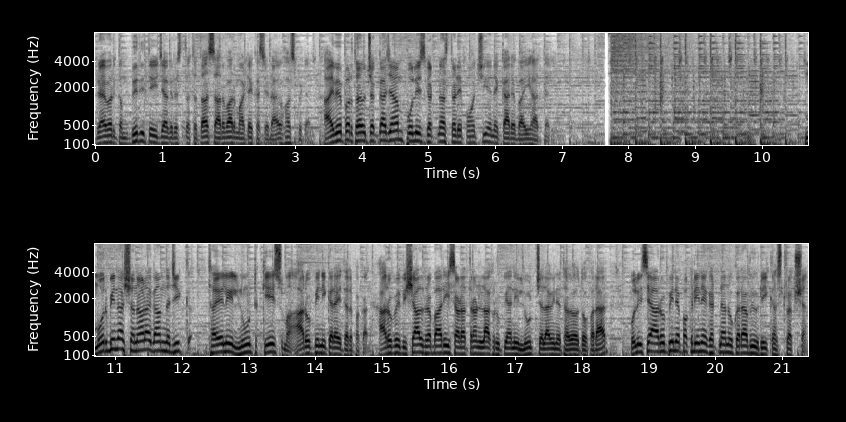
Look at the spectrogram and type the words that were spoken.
ડ્રાઈવર ગંભીર રીતે ઇજાગ્રસ્ત થતા સારવાર માટે ખસેડાયો હોસ્પિટલ. હાઈવે પર થયો ચક્કાજામ, પોલીસ ઘટના સ્થળે પહોંચી અને કાર્યવાહી હાથ ધરી. મોરબીના શનાળા ગામ નજીક થયેલી લૂંટ કેસમાં આરોપીની કરાઈ ધરપકડ. આરોપી વિશાલ રબારી સાડા ત્રણ લાખ રૂપિયાની લૂંટ ચલાવીને થયો હતો ફરાર. પોલીસે આરોપીને પકડીને ઘટનાનું કરાવ્યું રિકન્સ્ટ્રક્શન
